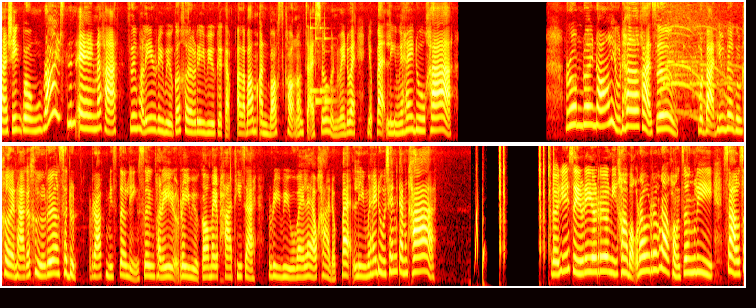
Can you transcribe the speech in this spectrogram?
มาชิกวง Rise นั่นเองนะคะซึ่งพอลลี่รีวิวก็เคยรีวิวเกี่ยวกับอัลบั้ม Unbox ของน้องจ่ายเซอร์เวิร์นไว้ด้วย เดี๋ยวแปะลิงก์ไว้ให้ดูค่ะ ร่วมด้วยน้องหลิวเธอค่ะ ซึ่งบทบาทที่เพื่อนๆคุ้นเคยนะคะก็คือเรื่องสะดุด รักมิสเตอร์หลิงซึ่งพารีรีวิวก็ไม่พลาดที่จะรีวิวไว้แล้วค่ะ เดี๋ยวแปะลิงก์ไว้ให้ดูเช่นกันค่ะ โดยที่ซีรีส์เรื่องนี้ค่ะบอกเล่าเรื่องราวของเจิงหลี่ สาวโส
